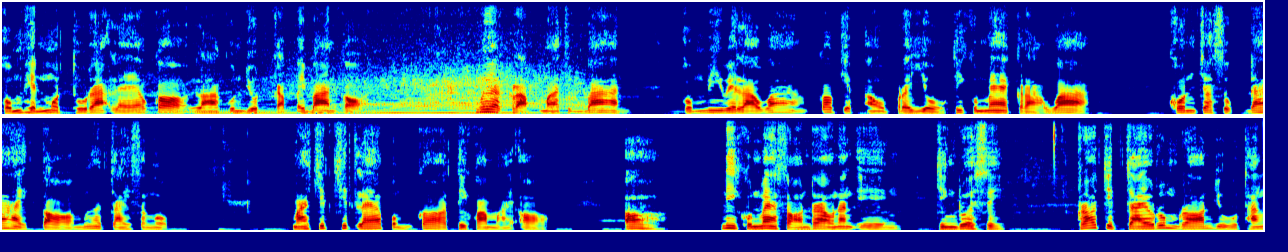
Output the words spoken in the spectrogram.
ผมเห็นหมดธุระแล้วก็ลาคุณยุทธกลับไปบ้านก่อน เมื่อกลับมาถึงบ้าน ผมมีเวลาว่างก็เก็บเอาประโยคที่คุณแม่กล่าวว่า คนจะสุขได้ต่อเมื่อใจสงบ มาคิดคิดแล้วผมก็ตีความหมายออก อ้อ นี่คุณแม่สอนเรานั่นเอง จริงด้วยสิ เพราะจิตใจรุ่มร้อนอยู่ทั้ง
